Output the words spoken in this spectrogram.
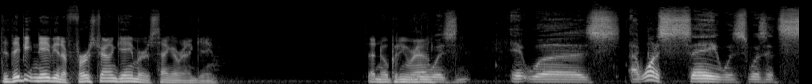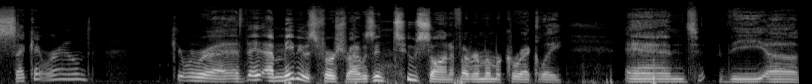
Did they beat Navy in a first round game or a second round game? Is that an opening It round? was. It was. I want to say was. Was it second round? I can't remember. I think- uh, maybe it was first round. It was in Tucson, if I remember correctly, and the uh,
